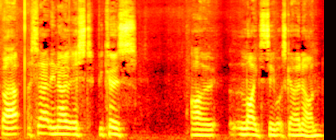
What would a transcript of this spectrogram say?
But I certainly noticed because I like to see what's going on,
